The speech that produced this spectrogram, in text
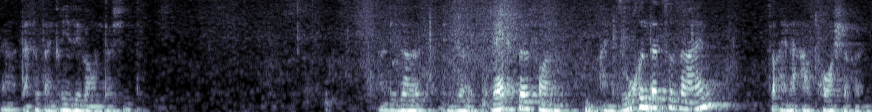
Ja, das ist ein riesiger Unterschied. Ja, dieser, dieser Wechsel von ein Suchender zu sein zu einer Erforscherin.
